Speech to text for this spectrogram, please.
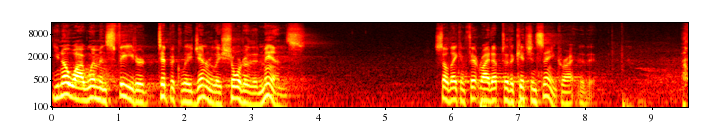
you know why women's feet are typically generally shorter than men's. So they can fit right up to the kitchen sink, right?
